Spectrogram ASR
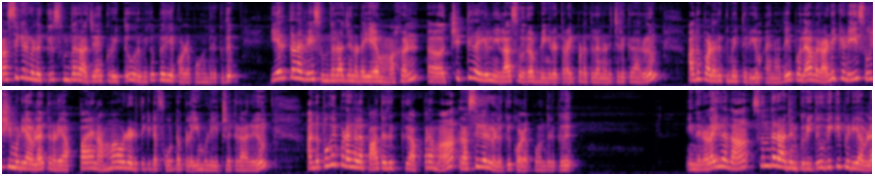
ரசிகர்களுக்கு சுந்தரராஜன் குறித்து ஒரு மிகப்பெரிய குழப்பம் வந்திருக்குது. ஏற்கனவே சுந்தரராஜனுடைய மகன் சித்திரையில் நிலாசூர் அப்படிங்கிற திரைப்படத்தில் நடிச்சிருக்கிறாரு. அது பலருக்குமே தெரியும். அண்ட் அதே போல் அவர் அடிக்கடி சோஷியல் மீடியாவில் தன்னுடைய அப்பா என் அம்மாவோட எடுத்துக்கிட்ட ஃபோட்டோக்களையும் வெளியிட்டிருக்கிறாரு. அந்த புகைப்படங்களை பார்த்ததுக்கு அப்புறமா ரசிகர்களுக்கு குழப்பம் வந்திருக்குது. இந்த நிலையில தான் சுந்தரராஜன் குறித்து விக்கிபீடியாவில்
